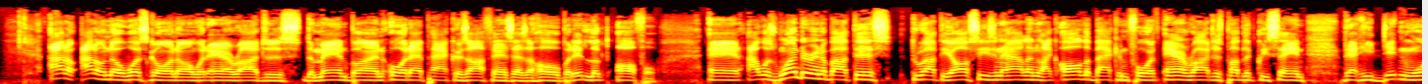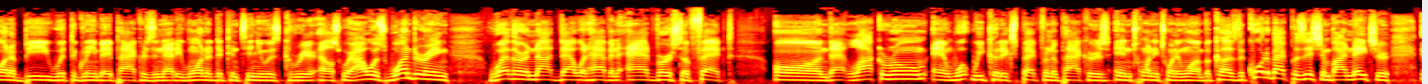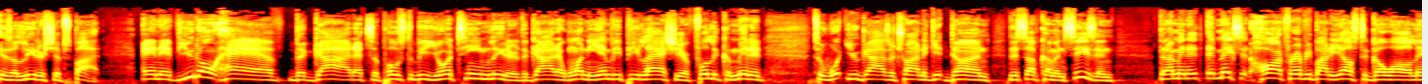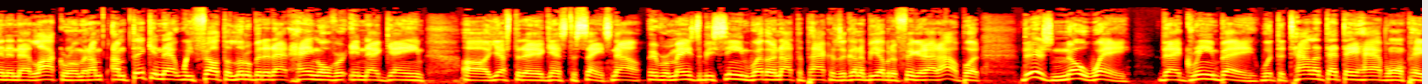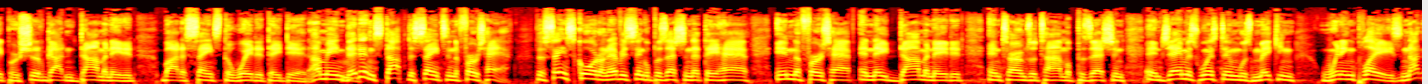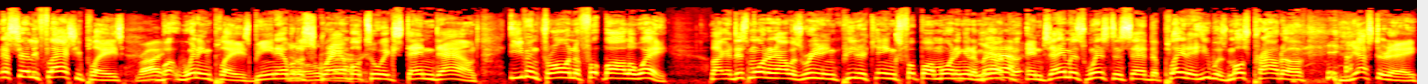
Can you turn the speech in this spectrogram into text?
I don't I don't know what's going on with Aaron Rodgers, the man bun, or that Packers offense as a whole, but it looked awful. And I was wondering about this throughout the offseason, Allen, like all the back and forth, Aaron Rodgers publicly saying that he didn't want to be with the Green Bay Packers and that he wanted to continue his career elsewhere. I was wondering whether or not that would have an adverse effect on that locker room and what we could expect from the Packers in 2021 because the quarterback position by nature is a leadership spot. And if you don't have the guy that's supposed to be your team leader, the guy that won the MVP last year, fully committed to what you guys are trying to get done this upcoming season, then I mean, it, it makes it hard for everybody else to go all in in that locker room. And I'm, I'm thinking that we felt a little bit of that hangover in that game uh, yesterday against the Saints. Now, it remains to be seen whether or not the Packers are going to be able to figure that out, but there's no way that Green Bay, with the talent that they have on paper, should have gotten dominated by the Saints the way that they did. I mean, they hmm. didn't stop the Saints in the first half. The Saints scored on every single possession that they have in the first half, and they dominated in terms of time of possession. And Jameis Winston was making winning plays, not necessarily flashy plays, Right. but winning plays, being able to scramble worries. to extend downs, even throwing the football away. Like this morning, I was reading Peter King's Football Morning in America, Yeah. and Jameis Winston said the play that he was most proud of yesterday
